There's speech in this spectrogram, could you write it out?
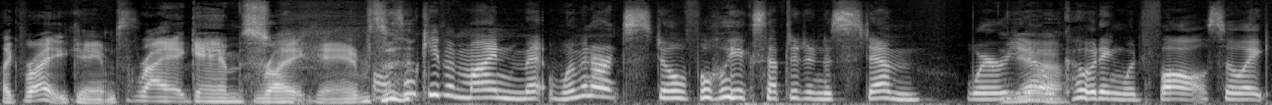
Like riot games. Riot Games. riot games. Also, keep in mind, me- women aren't still fully accepted into STEM, where you Yeah. know coding would fall. So, like,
